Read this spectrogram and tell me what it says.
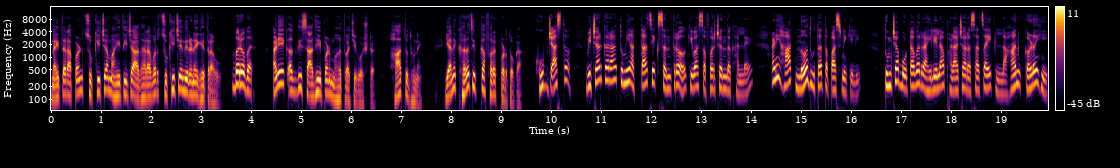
नाहीतर आपण चुकीच्या माहितीच्या आधारावर चुकीचे निर्णय घेत राहू. बरोबर. आणि एक अगदी साधी पण महत्वाची गोष्ट हात धुणे. याने खरंच इतका फरक पडतो का? खूप जास्त. विचार करा तुम्ही आत्ताच एक संत्र किंवा सफरचंद खाल्लंय आणि हात न धुता तपासणी केली. तुमच्या बोटावर राहिलेला फळाच्या रसाचा एक लहान कणही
